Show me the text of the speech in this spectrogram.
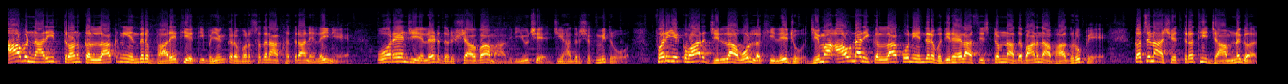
આવનારી ત્રણ કલાકની અંદર ભારેથી અતિ ભયંકર વરસાદના ખતરાને લઈને ઓરેન્જ એલર્ટ દર્શાવવામાં આવી રહ્યું છે. જી હા, દર્શક મિત્રો, ફરી એકવાર જિલ્લાઓ લખી લેજો, જેમાં આવનારી કલાકોની અંદર વધી રહેલા સિસ્ટમના દબાણના ભાગરૂપે કચ્છના ક્ષેત્રથી જામનગર,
